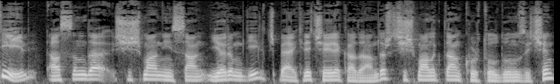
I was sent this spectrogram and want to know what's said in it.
değil. Aslında şişman insan yarım değil belki de çeyrek adamdır. Şişmanlıktan kurtulduğunuz için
